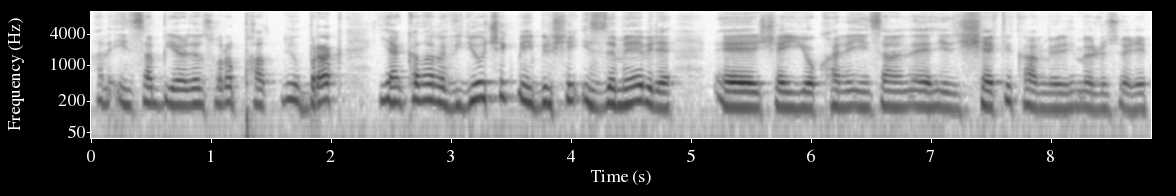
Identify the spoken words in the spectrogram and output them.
Hani insan bir yerden sonra patlıyor. Bırak yan kanala video çekmeyi bir şey izlemeye bile e, şey yok. Hani insanın e, şevki kalmıyor diyeyim öyle söyleyeyim.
